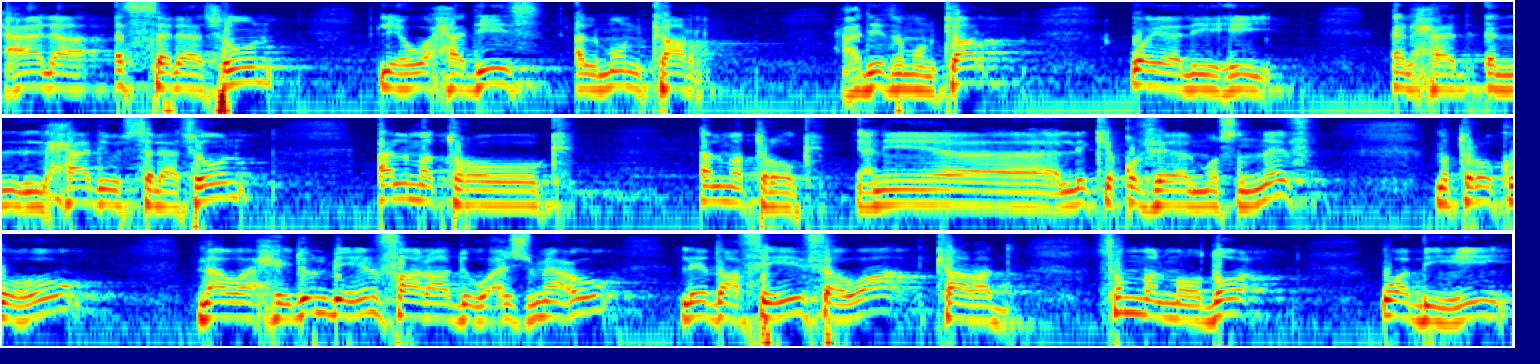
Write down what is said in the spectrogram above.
على الثلاثون اللي هو حديث المنكر. حديث المنكر ويليه الحادي والثلاثون. المتروك المتروك يعني آه، اللي كيقول فيها المصنف متروكه ما واحد به انفرد وأجمعوا لضعفه فهو كرد. ثم الموضوع وبه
